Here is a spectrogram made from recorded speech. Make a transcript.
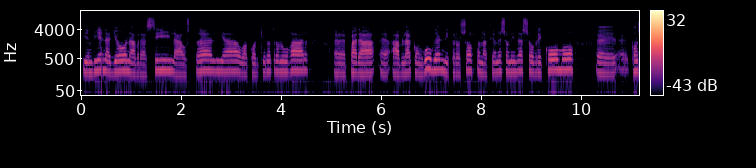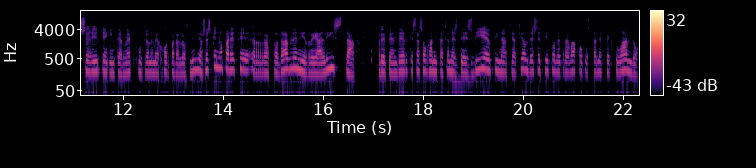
y envíen a John a Brasil, a Australia o a cualquier otro lugar eh, para hablar con Google, Microsoft o Naciones Unidas sobre cómo conseguir que Internet funcione mejor para los niños. Es que no parece razonable ni realista pretender que esas organizaciones desvíen financiación de ese tipo de trabajo que están efectuando,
